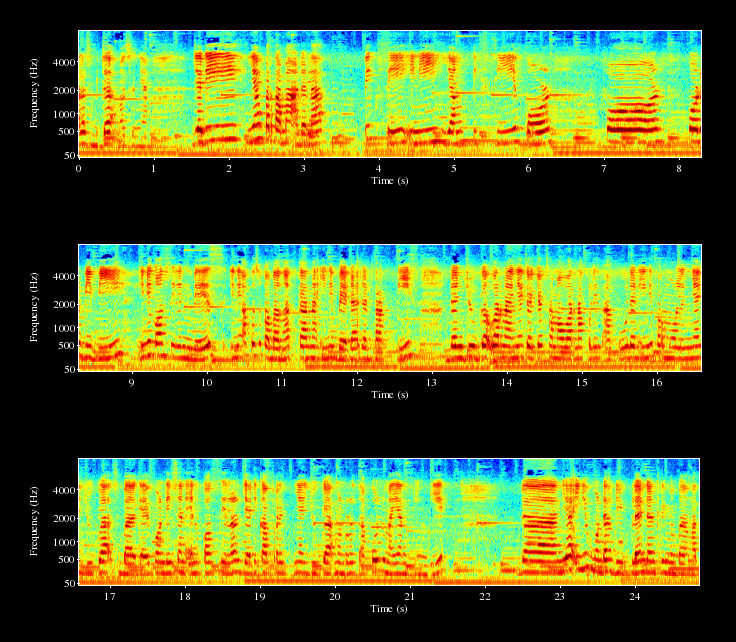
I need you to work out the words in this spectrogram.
Alas bedak maksudnya. Jadi yang pertama adalah Pixie ini yang Pixie for for for BB ini concealing base. Ini aku suka banget karena ini beda dan praktis. Dan juga warnanya cocok sama warna kulit aku. Dan ini formulanya juga sebagai foundation and concealer. Jadi coveragenya juga menurut aku lumayan tinggi. Dan ya ini mudah di blend dan creamy banget.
